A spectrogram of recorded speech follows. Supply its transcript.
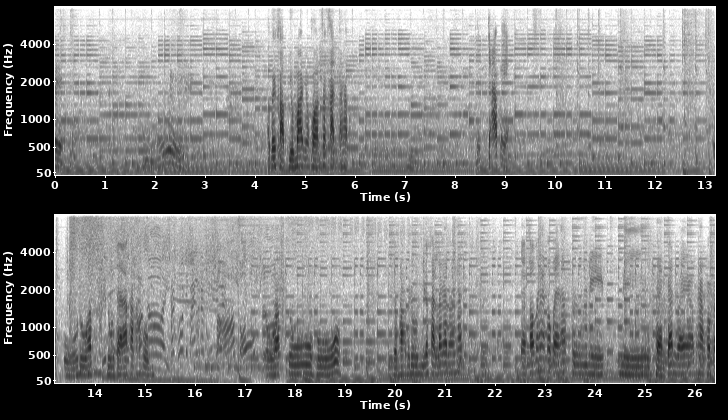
ยโอ้โหเอาไปขับอยู่มาดยังพรสักคันนะครับเด็กจ้าบเลยอะโอ้โหดูครับ ดูแต่ละคันครับผมสามสองดูครับ ดูโอ้โห เดี๋ยวพาไปดูทีละคันแล้วกันนะครับ แต่เขาไม่ให้เข้าไปนะครับ คือมีมีแผงกั้นไว้ครับห้ามเข้าไป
